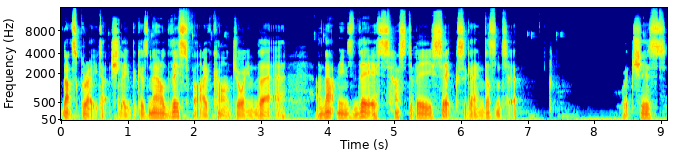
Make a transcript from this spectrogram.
That's great, actually, because now this 5 can't join there. And that means this has to be 6 again, doesn't it? Which is...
